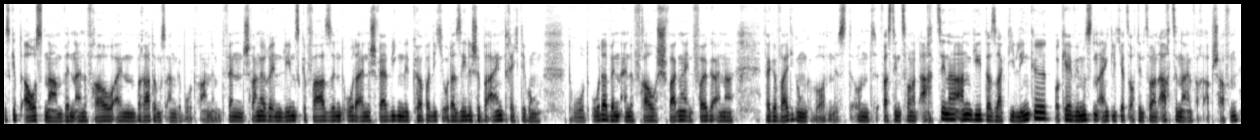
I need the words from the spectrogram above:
es gibt Ausnahmen, wenn eine Frau ein Beratungsangebot wahrnimmt, wenn Schwangere in Lebensgefahr sind oder eine schwerwiegende körperliche oder seelische Beeinträchtigung droht oder wenn eine Frau schwanger infolge einer Vergewaltigung Verordnung geworden ist. Und was den 218er angeht, da sagt die Linke, okay, wir müssten eigentlich jetzt auch den 218er einfach abschaffen.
